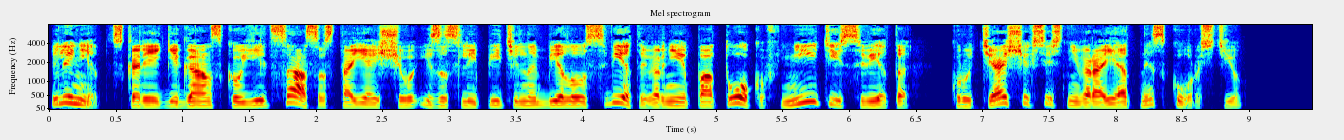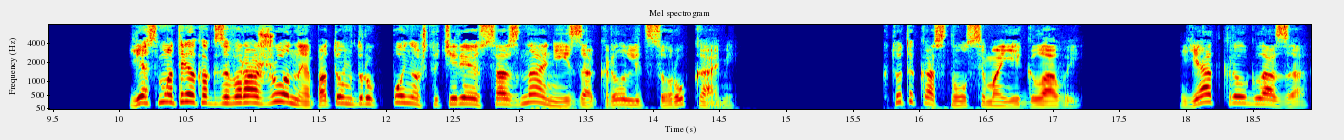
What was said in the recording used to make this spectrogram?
или нет, скорее гигантского яйца, состоящего из ослепительно белого света, вернее потоков, нитей света, крутящихся с невероятной скоростью. Я смотрел как завороженный, а потом вдруг понял, что теряю сознание и закрыл лицо руками. Кто-то коснулся моей головы. Я открыл глаза.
